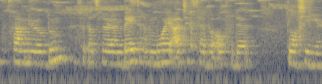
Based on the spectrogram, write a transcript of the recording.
Dat gaan we nu ook doen, zodat we een beter en een mooier uitzicht hebben over de plassen hier.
